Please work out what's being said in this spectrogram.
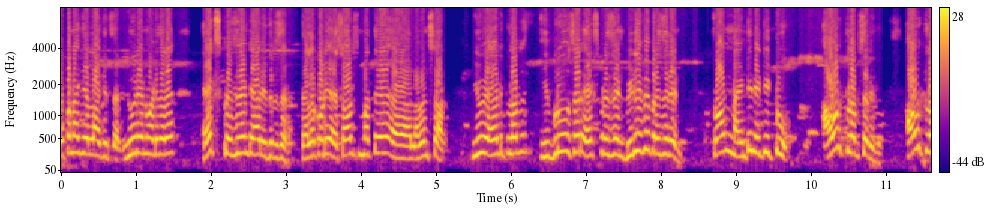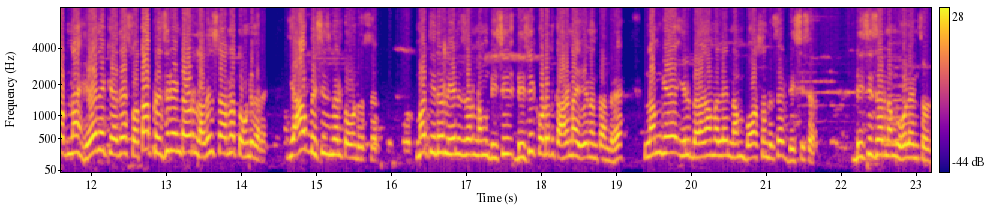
ಓಪನ್ ಆಗಿ ಎಲ್ಲ ಆಗಿದೆ ಸರ್ ಇವ್ರು ಏನ್ ಮಾಡಿದ್ದಾರೆ ಎಕ್ಸ್ ಪ್ರೆಸಿಡೆಂಟ್ ಯಾರು ಇದ್ರು ಸರ್ ತೆಲಕೋಡಿ ಅಸಾಲ್ಟ್ಸ್ ಮತ್ತೆ ಲೆವೆನ್ ಸ್ಟಾರ್ ಇವ್ ಎರಡು ಕ್ಲಬ್ ಇಬ್ರು sir ex president B D F president from nineteen eighty two ಅವ್ರ ಕ್ಲಬ್ ಸರ್ ಇದು. ಅವ್ರ ಕ್ಲಬ್ನ ಹೇಳದೆ ಕೇಳದೆ, ಸ್ವತಃ ಪ್ರೆಸಿಡೆಂಟ್ ಅವರು ಲೆವೆನ್ ಸ್ಟಾರ್ನ ತಗೊಂಡಿದ್ದಾರೆ ಯಾವ ಬೇಸಿಸ್ ಮೇಲೆ ತಗೊಂಡ್ರು ಸರ್ ಮತ್ತೆ ಇದ್ರಲ್ಲಿ ಏನಿದೆ ಸರ್ ನಮ್ ಡಿಸಿ ಡಿಸಿ ಡಿ ಸಿ ಕೊಡೋದ್ ಕಾರಣ ಏನಂತಂದ್ರೆ, ನಮ್ಗೆ ಇಲ್ಲಿ ಬೆಳಗಾಮಲ್ಲಿ ನಮ್ ಬಾಸ್ ಅಂದ್ರೆ sir D C sir D C sir ನಮ್ಗೆ ಹೋಲೆನ್ sir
